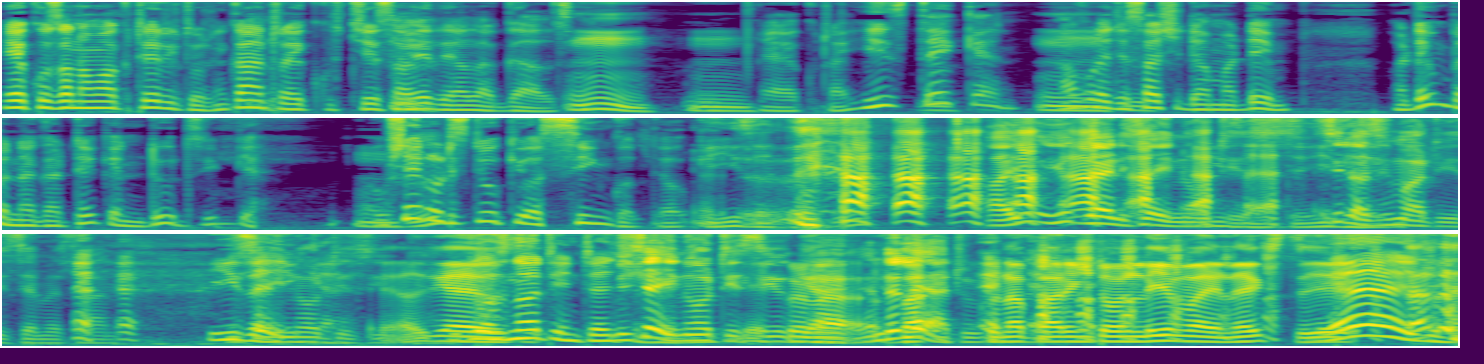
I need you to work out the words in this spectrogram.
yeah kuzana mark territory. Nikana kuchase away the other girls. Mm, mm. yeah, kuta he's taken. Afu najesa shida madem madem penaga taken dudes iga ushainotisio ukiwa single? Okay, he's a- Ah, lazima tuiseme sana. Kuna next. Yeah.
